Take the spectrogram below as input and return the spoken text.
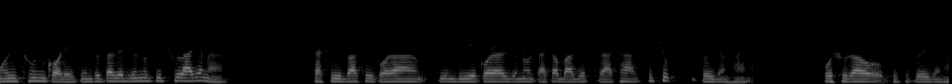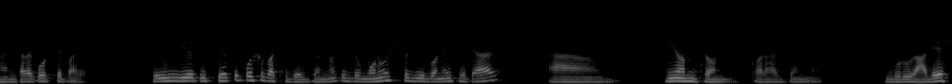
মৈথুন করে, কিন্তু তাদের জন্য কিছু লাগে না। চাকরি বাকরি করা, কি বিয়ে করার জন্য টাকা বাজেট রাখা কিছু প্রয়োজন হয় না। পশুরাও কিছু প্রয়োজন হয় না, তারা করতে পারে। তো ইন্দ্রিয় তৃপ্তি হচ্ছে পশু পাখিদের জন্য, কিন্তু মনুষ্য জীবনে সেটার নিয়ন্ত্রণ করার জন্য, গুরুর আদেশ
